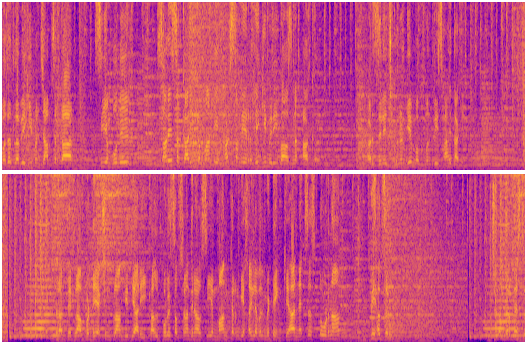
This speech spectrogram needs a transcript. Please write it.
ਮਦਦ ਲਵੇਗੀ ਪੰਜਾਬ ਸਰਕਾਰ। ਸੀਐਮ ਬੋਲੇ, ਸਾਰੇ ਸਰਕਾਰੀ ਕੰਮਾਂ ਤੇ ਹਰ ਸਮੇਂ ਰਹੇਗੀ ਮੇਰੀ ਆਵਾਜ਼ ਨਾ ਅੱਖ ਹਰ ਜ਼ਿਲ੍ਹੇ 'ਚ ਖੁੱਲਣਗੇ ਮੁੱਖ ਮੰਤਰੀ ਸਹਾਇਤਾ ਕੇਂਦਰ। ਡਰੱਗ ਦੇ ਖਿਲਾਫ ਵੱਡੇ ਐਕਸ਼ਨ ਪਲਾਨ ਦੀ ਤਿਆਰੀ। ਕੱਲ ਪੁਲਿਸ ਅਫਸਰਾਂ ਦੇ ਨਾਲ ਸੀਐਮ ਮਾਨ ਕਰਨਗੇ ਹਾਈ ਲੈਵਲ ਮੀਟਿੰਗ, ਕਿਹਾ ਨੈਕਸਸ ਤੋੜਨਾ ਬੇहद ਜ਼ਰੂਰੀ। ਜਲੰਧਰ ਵੈਸਟ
